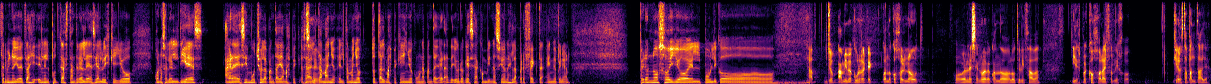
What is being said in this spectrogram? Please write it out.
termino yo detrás. Y en el podcast anterior le decía a Luis que yo, cuando salió el 10, agradecí mucho la pantalla más pequeña. O sea, el, tamaño, el tamaño total más pequeño con una pantalla grande. Yo creo que esa combinación es la perfecta, en mi opinión. Pero no soy yo el público. Ya, yo, a mí me ocurre que cuando cojo el Note o el S9 cuando lo utilizaba y después cojo el iPhone dijo quiero esta pantalla. O sea,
